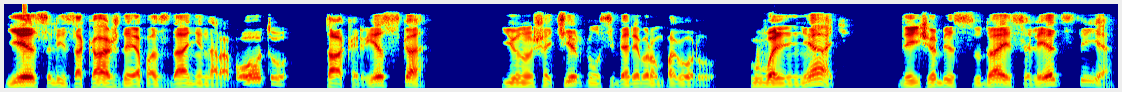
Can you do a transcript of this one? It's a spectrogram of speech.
Если за каждое опоздание на работу так резко... Юноша чиркнул себя ребром по горлу. Увольнять? Да еще без суда и следствия.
